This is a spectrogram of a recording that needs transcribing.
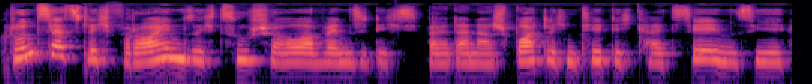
Grundsätzlich freuen sich Zuschauer, wenn sie dich bei deiner sportlichen Tätigkeit sehen. Sie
